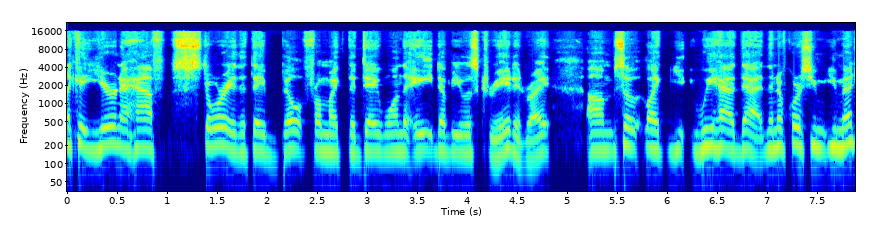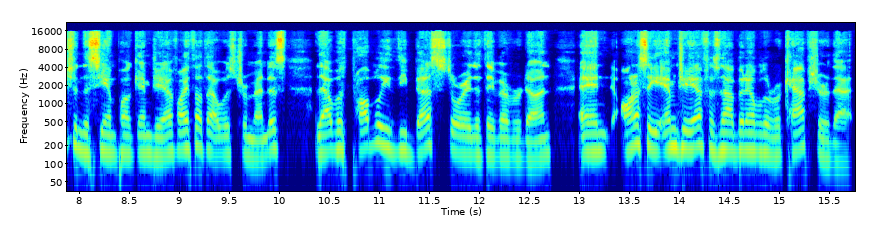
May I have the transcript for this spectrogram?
like a year and a half story that they built from like the day one that AEW was created, right? Um, so like we had that, and then of course you you mentioned the CM Punk MJF. I thought that was tremendous. That was probably the best story that they've ever done, and honestly, MJF has not been able to recapture that.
